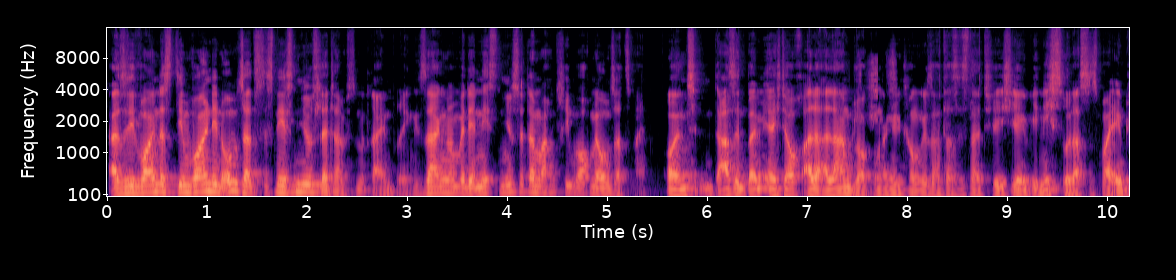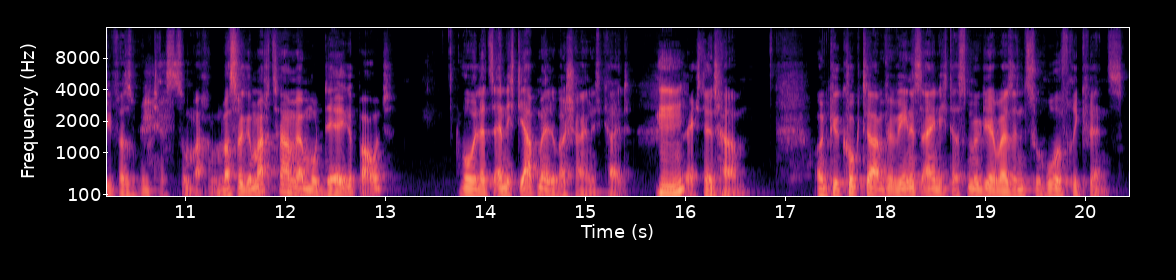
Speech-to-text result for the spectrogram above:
Also die wollen das, die wollen den Umsatz des nächsten Newsletters mit reinbringen. Die sagen, wenn wir den nächsten Newsletter machen, kriegen wir auch mehr Umsatz rein. Und da sind bei mir echt auch alle Alarmglocken angekommen und gesagt, das ist natürlich irgendwie nicht so. Lass uns mal irgendwie versuchen, einen Test zu machen. Und was wir gemacht haben, wir haben ein Modell gebaut wo wir letztendlich die Abmeldewahrscheinlichkeit mhm. berechnet haben und geguckt haben, für wen ist eigentlich das möglicherweise eine zu hohe Frequenz.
